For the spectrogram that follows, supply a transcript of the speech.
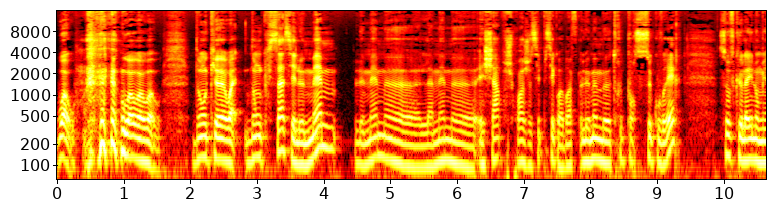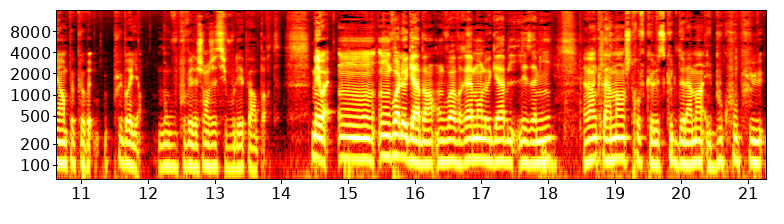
waouh, waouh, waouh, waouh. Donc euh, ouais, donc ça c'est le même, le même, euh, la même écharpe, je crois, je sais plus c'est quoi. Bref, le même truc pour se couvrir, sauf que là ils l'ont mis un peu plus, plus brillant. Donc vous pouvez les changer si vous voulez, peu importe. Mais ouais, on, on voit le gab, hein. on voit vraiment le gab, les amis. Rien que la main, je trouve que le sculpte de la main est beaucoup plus...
